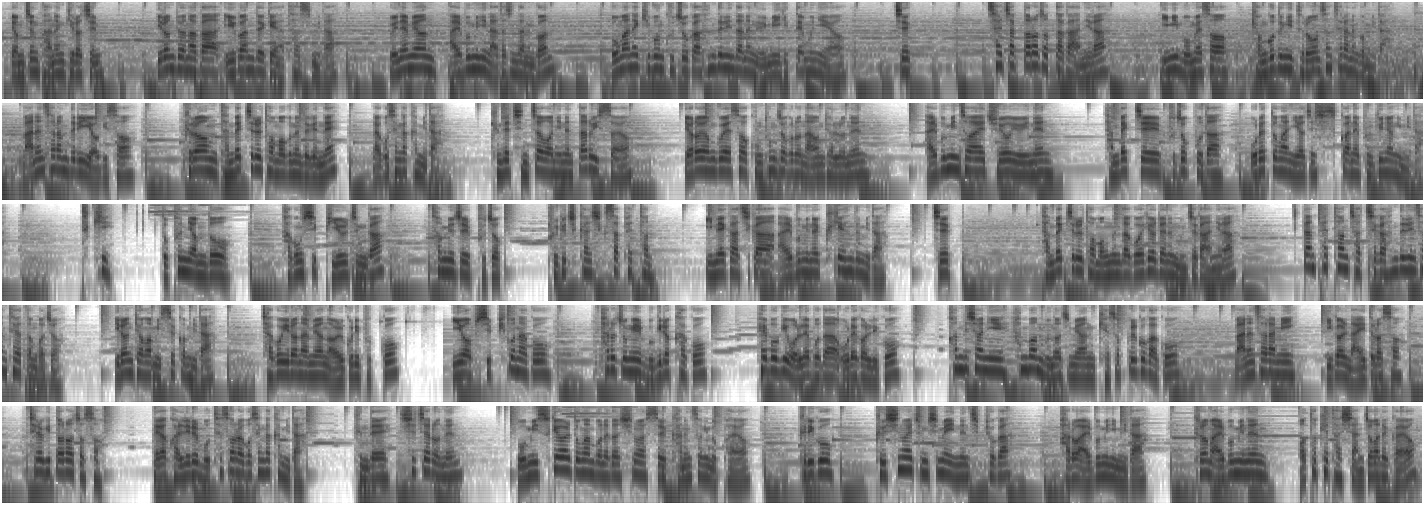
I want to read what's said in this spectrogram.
염증 반응 길어짐 이런 변화가 일관되게 나타났습니다. 왜냐면 알부민이 낮아진다는 건 몸 안의 기본 구조가 흔들린다는 의미이기 때문이에요. 즉, 살짝 떨어졌다가 아니라 이미 몸에서 경고등이 들어온 상태라는 겁니다. 많은 사람들이 여기서 그럼 단백질을 더 먹으면 되겠네? 라고 생각합니다. 근데 진짜 원인은 따로 있어요. 여러 연구에서 공통적으로 나온 결론은 알부민 저하의 주요 요인은 단백질 부족보다 오랫동안 이어진 식습관의 불균형입니다. 특히 높은 염도, 가공식 비율 증가, 섬유질 부족, 불규칙한 식사 패턴 이네 가지가 알부민을 크게 흔듭니다. 즉 단백질을 더 먹는다고 해결되는 문제가 아니라 식단 패턴 자체가 흔들린 상태였던 거죠. 이런 경험 있을 겁니다. 자고 일어나면 얼굴이 붓고 이유 없이 피곤하고 하루 종일 무기력하고 회복이 원래보다 오래 걸리고 컨디션이 한번 무너지면 계속 끌고 가고 많은 사람이 이걸 나이 들어서 체력이 떨어져서 내가 관리를 못해서라고 생각합니다. 근데 실제로는 몸이 수개월 동안 보내던 신호였을 가능성이 높아요. 그리고 그 신호의 중심에 있는 지표가 바로 알부민입니다. 그럼 알부민은 어떻게 다시 안정화될까요?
